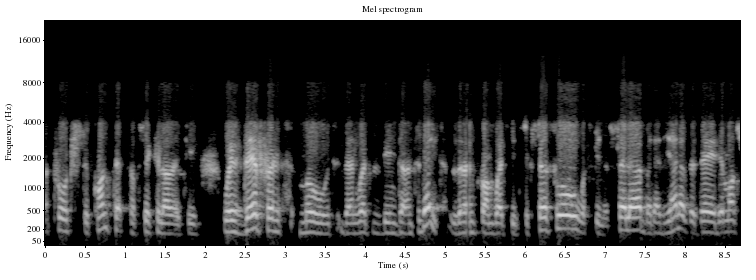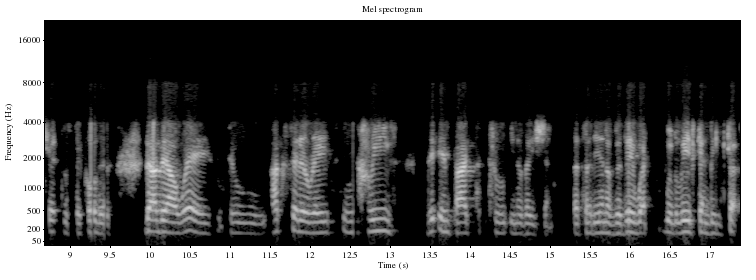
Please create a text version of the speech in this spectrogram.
approach the concept of circularity with different modes than what has been done to date. Learn from what's been successful, what's been a seller, but at the end of the day, demonstrate to stakeholders that there are ways to accelerate, increase the impact through innovation. That's at the end of the day what we believe can be trust.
